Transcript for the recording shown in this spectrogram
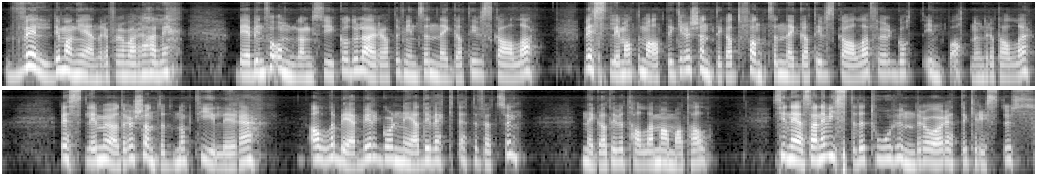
Veldig mange enere, for å være ærlig. Babyen får omgangssyke, og du lærer at det fins en negativ skala. Vestlige matematikere skjønte ikke at det fantes en negativ skala før godt inn på 1800-tallet. Vestlige mødre skjønte det nok tidligere. Alle babyer går ned i vekt etter fødsel. Negative tall er mammatall. Kineserne visste det 200 år etter Kristus.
